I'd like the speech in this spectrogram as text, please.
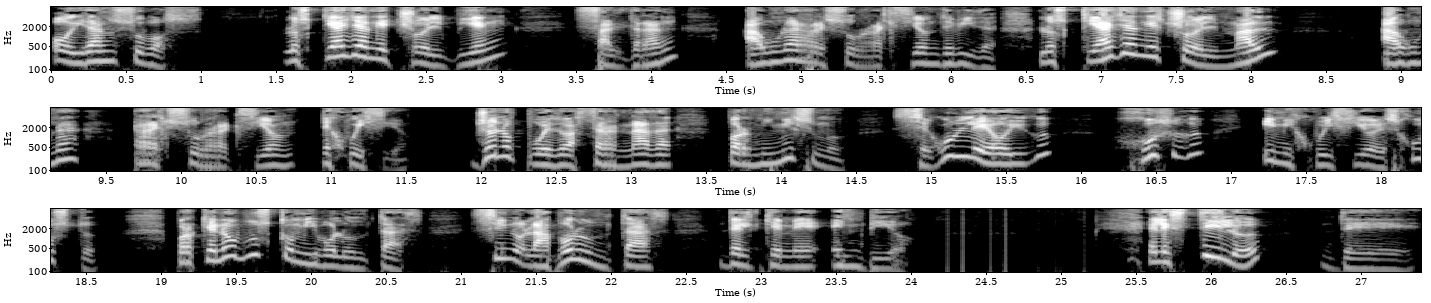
oirán su voz. Los que hayan hecho el bien saldrán a una resurrección de vida. Los que hayan hecho el mal a una resurrección de juicio. Yo no puedo hacer nada por mí mismo. Según le oigo, juzgo y mi juicio es justo, porque no busco mi voluntad, sino la voluntad del que me envió. El estilo de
